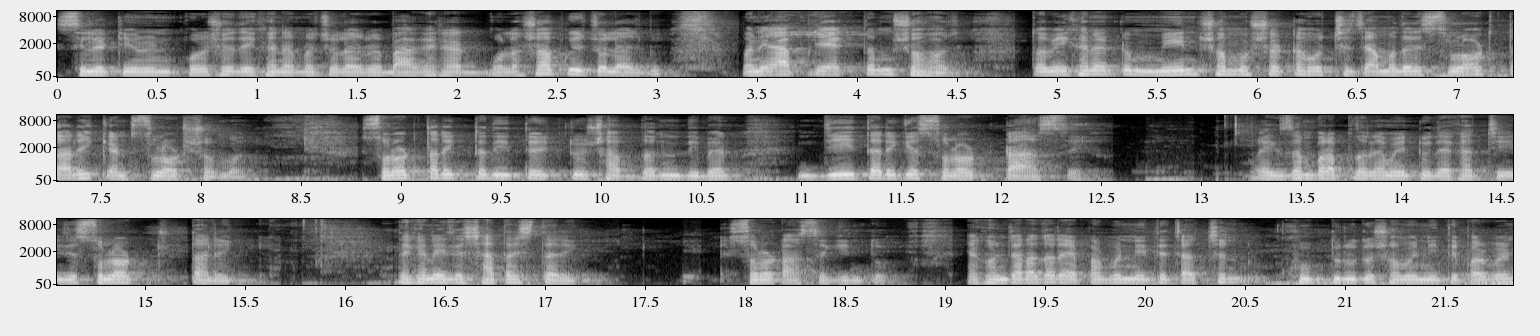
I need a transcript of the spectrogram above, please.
সিলেট ইউনিয়ন পরিষদ, এখানে আপনার চলে আসবে, বাগেরহাট, বলা সব কিছু চলে আসবে। মানে আপনি একদম সহজ। তবে এখানে একটু মেন সমস্যাটা হচ্ছে যে আমাদের স্লট তারিখ অ্যান্ড স্লট সময়। স্লট তারিখটা দিতে একটু সাবধানে দিবেন, যেই তারিখে স্লটটা আছে। এক্সাম্পল আপনাকে আমি একটু দেখাচ্ছি, এই যে স্লট তারিখ। দেখেন এই যে সাতাশ তারিখ স্লট আছে কিন্তু। এখন যারা যারা অ্যাপার্টমেন্ট নিতে চাচ্ছেন, খুব দ্রুত সময় নিতে পারবেন।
